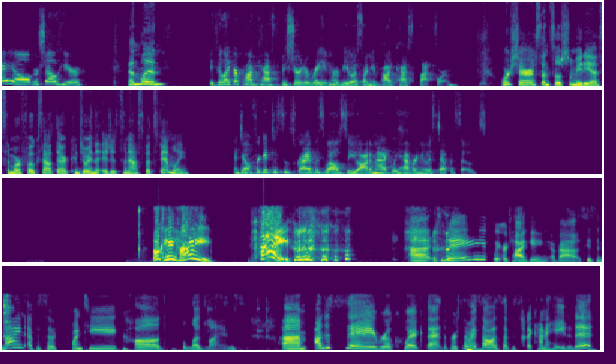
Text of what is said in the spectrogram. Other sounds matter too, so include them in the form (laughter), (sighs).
Hey, y'all, Rochelle here. And Lynn. If you like our podcast, be sure to rate and review us on your podcast platform. Or share us on social media so more folks out there can join the Idgits and Aspets family. And don't forget to subscribe as well so you automatically have our newest episodes. Okay, hi. Hi. (laughs) uh, today (laughs) we are talking about season 9, episode 20, called Bloodlines. Um, I'll just say real quick that the first time I saw this episode, I kind of hated it.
